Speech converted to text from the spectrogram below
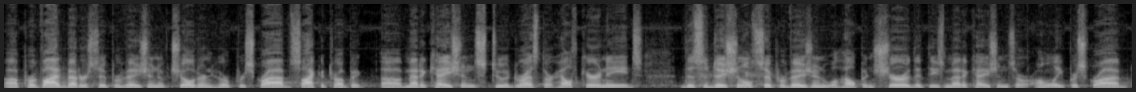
uh, provide better supervision of children who are prescribed psychotropic uh, medications to address their health care needs, this additional supervision will help ensure that these medications are only prescribed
